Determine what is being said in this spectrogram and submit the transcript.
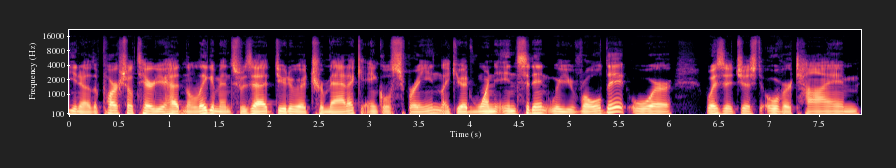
you know, the partial tear you had in the ligaments, was that due to a traumatic ankle sprain? Like you had one incident where you rolled it, or was it just over time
